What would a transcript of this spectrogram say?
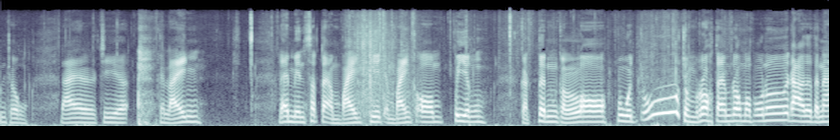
4ជ្រុងដែលជាកន្លែងដែលមានសិតតែអំបែងភៀចអំបែងក្អមពីងកតិនកឡពួចអូចម្រោះតែម្ដងបងប្អូនអើយដើរទៅតាណា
